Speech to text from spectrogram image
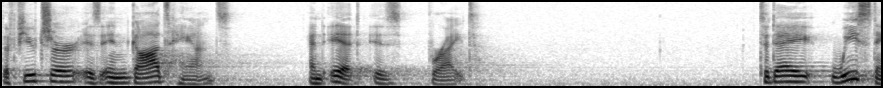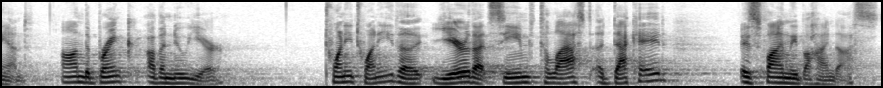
The future is in God's hands, and it is bright. Today, we stand on the brink of a new year 2020, the year that seemed to last a decade, is finally behind us.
